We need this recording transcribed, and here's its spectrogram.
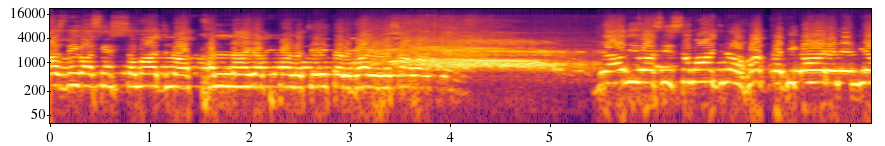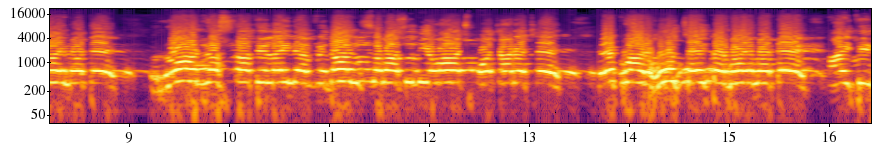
આદિવાસી સમાજના ખલનાયક પણ ચૈતરભાઈ વસાવા છે. જે આદિવાસી સમાજના હક અધિકાર અને ન્યાય માટે રોડ રસ્તાથી લઈને વિધાનસભા સુધી અવાજ પહોંચાડે છે. એકવાર હું ચૈતરભાઈ માટે અહીંથી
